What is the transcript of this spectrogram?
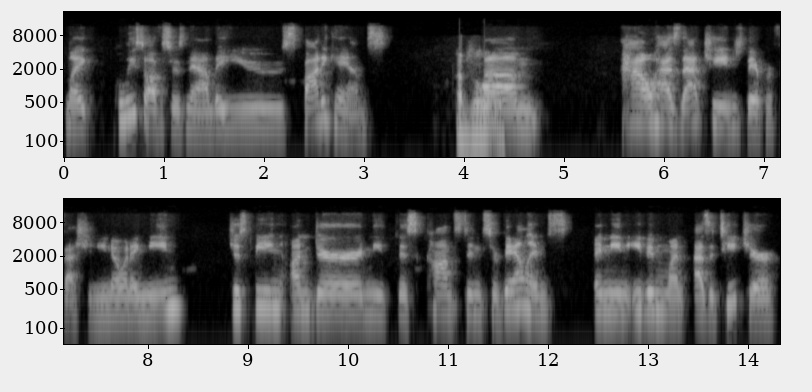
like police officers now, they use body cams. Absolutely. Um, how has that changed their profession? You know what I mean? Just being underneath this constant surveillance. I mean, even when as a teacher,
